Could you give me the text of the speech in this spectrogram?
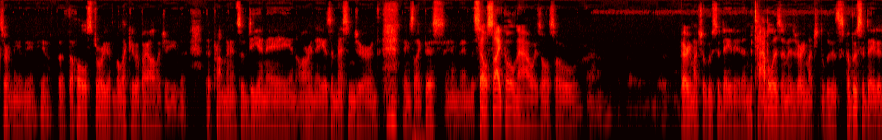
certainly the you know the, the whole story of molecular biology, the, the prominence of DNA and RNA as a messenger and things like this, and and the cell cycle now is also uh, very much elucidated, and metabolism is very much elucidated.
